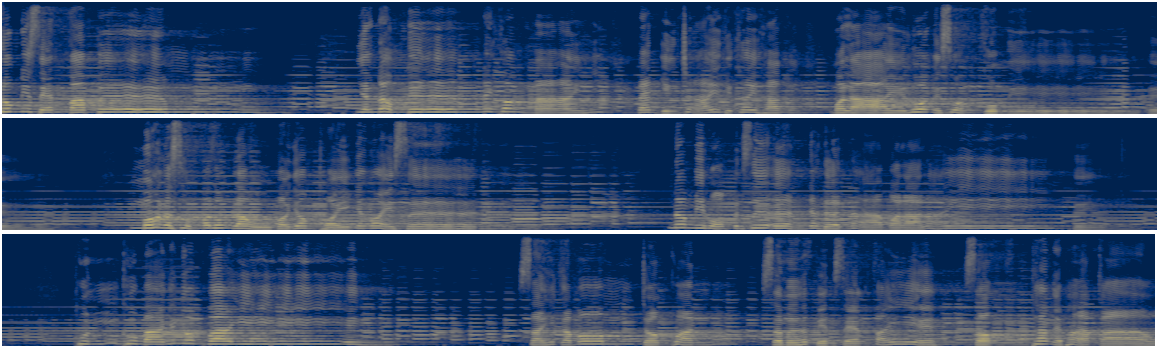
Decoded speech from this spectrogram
นกนี่แสนปาปลื้มยังดำเดิมในความหมายแฟนหญิงชายที่เคยหักบ่ลายล่วงในส่วงกลุ่มนี้มรสุมมาลุมเล่าบ่ยอมถอยยังลอยเสินน้ำมีหกเป็นเสื้อเอิญยังเดินหน้าบ่ลาไหล คุณครูบายังยกไว้ใส่กระมอมจอมควัน เสมอเป็นแสงไฟส่องทั้งไอ้ผ้ากาว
